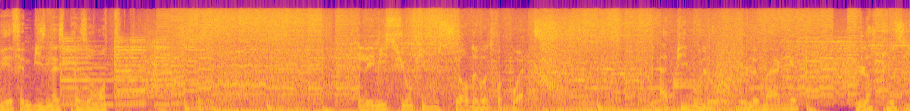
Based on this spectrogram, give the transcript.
BFM Business présente l'émission qui vous sort de votre boîte. Happy Boulot, le MAG, leur closier.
